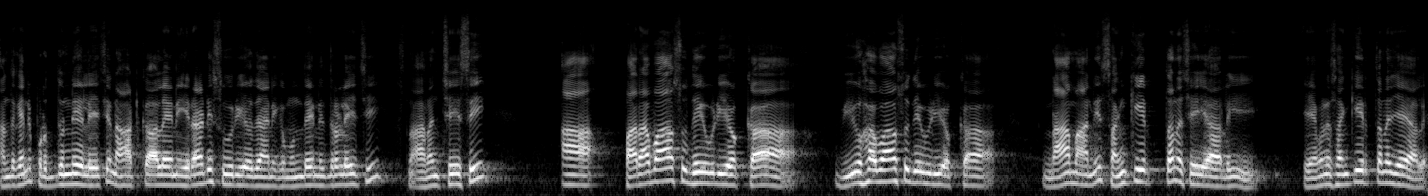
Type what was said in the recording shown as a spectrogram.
అందుకని ప్రొద్దున్నే లేచి నాటకాలైన ఇరాడి సూర్యోదయానికి ముందే నిద్రలేచి స్నానం చేసి ఆ పరవాసు దేవుడి యొక్క వ్యూహవాసు దేవుడి యొక్క నామాన్ని సంకీర్తన చేయాలి. ఏమైనా సంకీర్తన చేయాలి?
